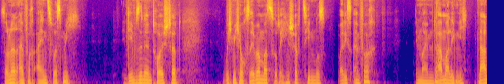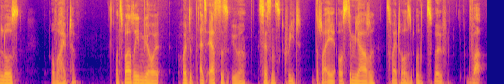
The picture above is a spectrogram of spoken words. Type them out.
sondern einfach eins, was mich in dem Sinne enttäuscht hat, wo ich mich auch selber mal zur Rechenschaft ziehen muss, weil ich es einfach in meinem damaligen Ich gnadenlos overhyped habe. Und zwar reden wir heu heute als erstes über Assassin's Creed 3 aus dem Jahre 2012. War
